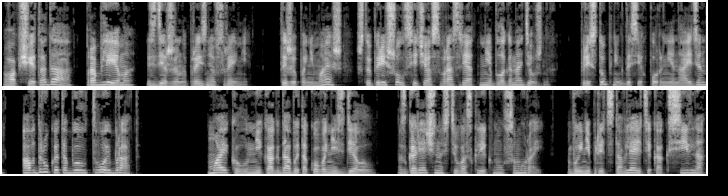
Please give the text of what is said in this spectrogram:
«Вообще-то да, проблема», — сдержанно произнес Ренни. «Ты же понимаешь, что перешел сейчас в разряд неблагонадежных. Преступник до сих пор не найден, а вдруг это был твой брат?» «Майкл никогда бы такого не сделал», с горячностью воскликнул самурай. «Вы не представляете, как сильно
